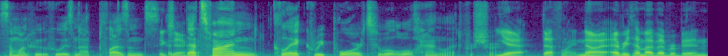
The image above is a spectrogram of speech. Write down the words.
someone who, who is not pleasant. and Exactly. that's fine. Click report. We'll we'll handle it for sure. Yeah, definitely. No, every time I've ever been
